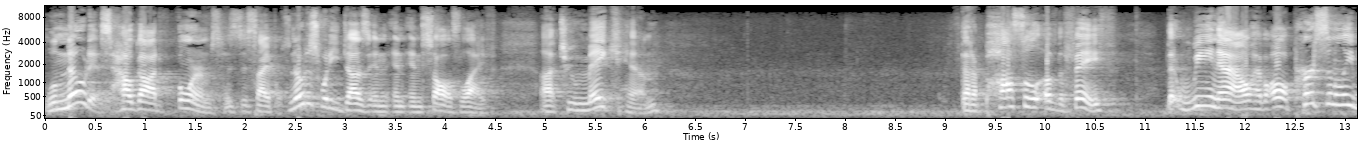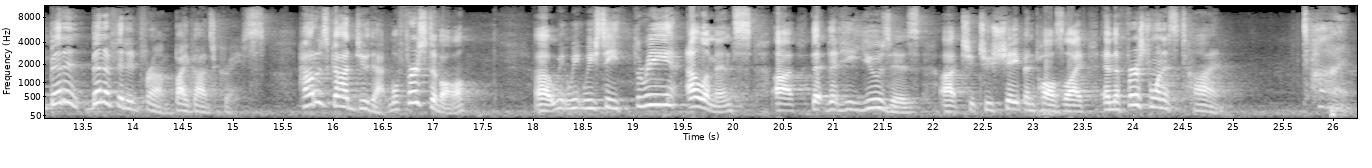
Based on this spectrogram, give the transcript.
Well, notice how God forms his disciples. Notice what he does in, in, in Saul's life uh, to make him that apostle of the faith that we now have all personally benefited from by God's grace. How does God do that? Well, first of all, uh, we, we, we, see three elements uh, that, that he uses uh, to, to shape in Paul's life. And the first one is time. Time.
